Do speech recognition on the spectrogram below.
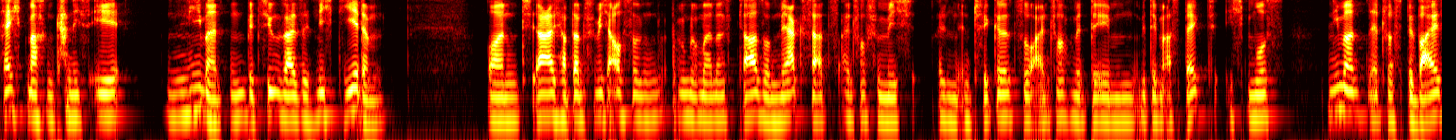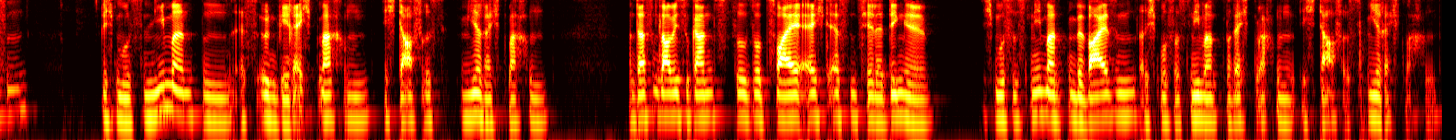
recht machen kann ich es eh niemanden, beziehungsweise nicht jedem. Und ja, ich habe dann für mich auch so irgendwann mal, klar, so einen Merksatz einfach für mich entwickelt, so einfach mit dem, mit dem Aspekt, ich muss niemandem etwas beweisen, ich muss niemandem es irgendwie recht machen, ich darf es mir recht machen. Und das sind, glaube ich, so ganz so, so zwei echt essentielle Dinge. Ich muss es niemandem beweisen, ich muss es niemandem recht machen, ich darf es mir recht machen.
